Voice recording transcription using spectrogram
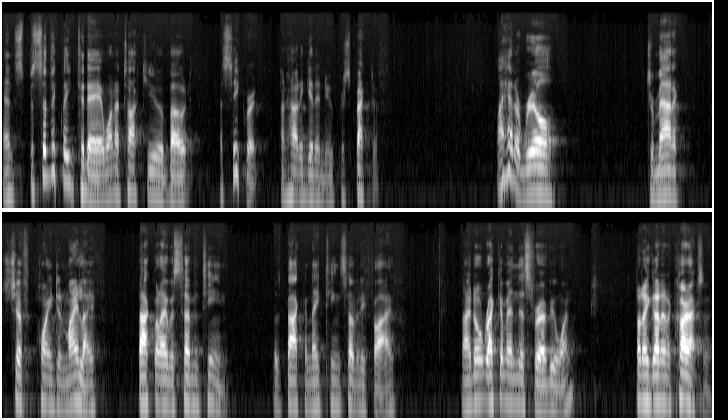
And specifically today, I want to talk to you about a secret on how to get a new perspective. I had a real dramatic shift point in my life back when I was 17. It was back in 1975. I don't recommend this for everyone, but I got in a car accident.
